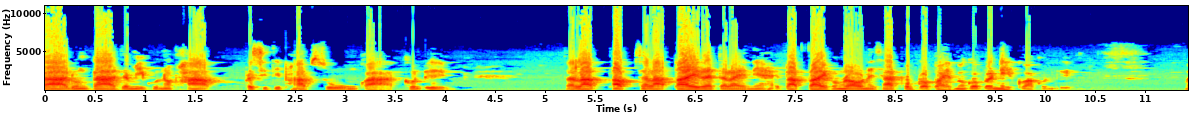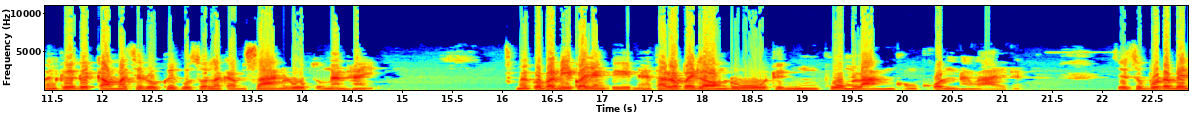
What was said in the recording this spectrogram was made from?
ตาดวงตาจะมีคุณภาพประสิทธิภาพสูงกว่าคนอื่นสลัดตับสลัดไตอะไรต่ออะไรเนี่ยตับไตของเราในชาติพบต่อไปมันก็ประณีตกว่าคนอื่น มันเกิดโดยกรรมมัชรูปคือกุศลกรรมสร้างรูปตรงนั้นให้ มันก็ประณีตกว่าอย่างอื่นนะถ้าเราไปลองดูถึงภูมิหลังของคนทั้งหลายเนี่ยเช่นสมมติว่าเป็น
